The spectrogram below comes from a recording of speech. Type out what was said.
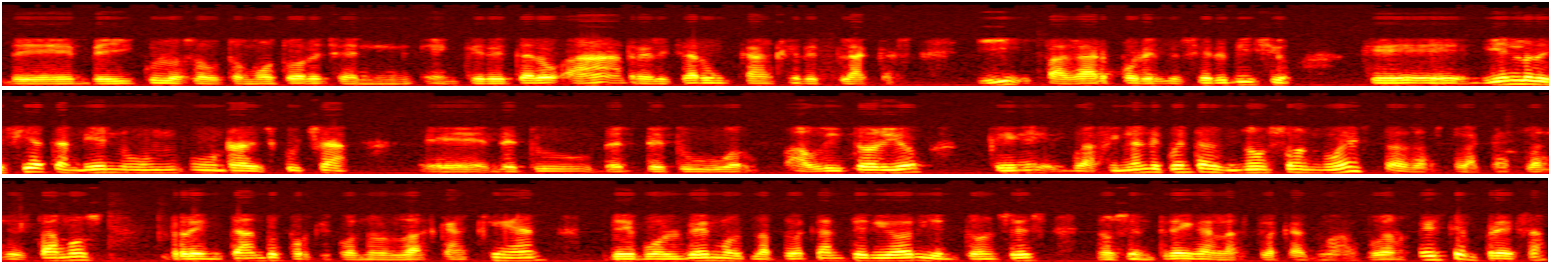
de vehículos automotores en, en Querétaro a realizar un canje de placas y pagar por ese servicio que eh, bien lo decía también un, un radioescucha eh, de, tu, de, tu auditorio, que a final de cuentas no son nuestras las placas, las estamos rentando porque cuando nos las canjean devolvemos la placa anterior y entonces nos entregan las placas nuevas. Bueno, esta empresa,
